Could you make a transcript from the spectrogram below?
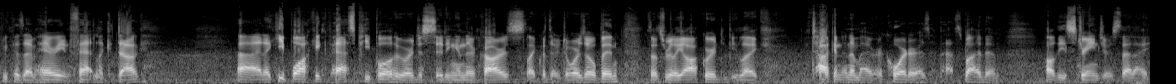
because I'm hairy and fat like a dog. Uh, and I keep walking past people who are just sitting in their cars, like with their doors open. So it's really awkward to be like talking into my recorder as I pass by them. All these strangers that I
